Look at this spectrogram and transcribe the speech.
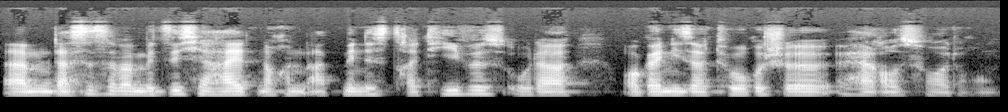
Ähm, das ist aber mit Sicherheit noch ein administratives oder organisatorische Herausforderung.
